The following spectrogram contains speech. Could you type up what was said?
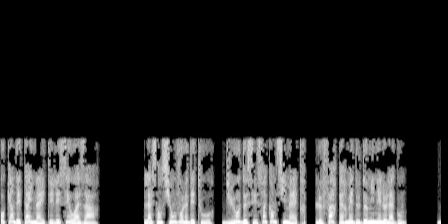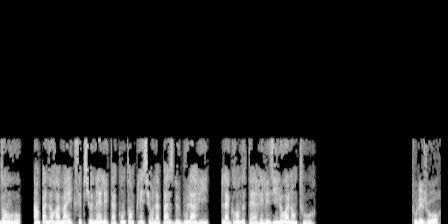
aucun détail n'a été laissé au hasard. L'ascension vaut le détour. Du haut de ses 56 mètres, le phare permet de dominer le lagon. D'en haut, un panorama exceptionnel est à contempler sur la passe de Boulari, la Grande Terre et les îlots alentours. Tous les jours,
